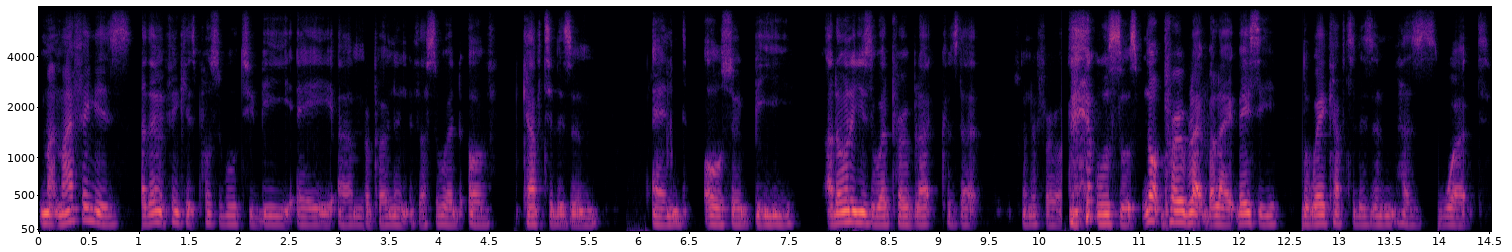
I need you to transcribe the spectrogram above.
my, my thing is I don't think it's possible to be a um, proponent, if that's the word, of capitalism and also be I don't want to use the word pro black because that's gonna throw up all sorts. Not pro black, but like basically the way capitalism has worked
